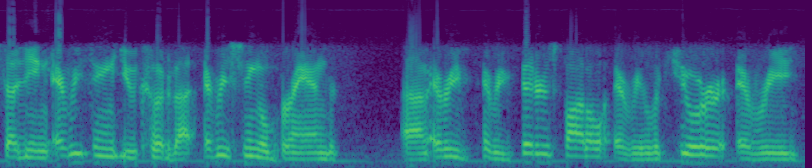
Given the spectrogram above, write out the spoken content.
studying everything that you could about every single brand, um, every every bitters bottle, every liqueur, every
